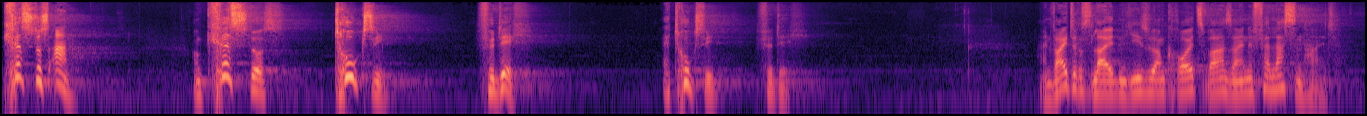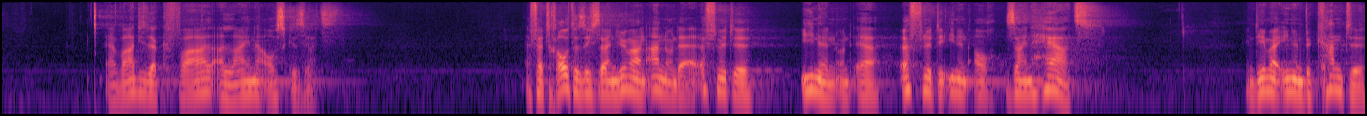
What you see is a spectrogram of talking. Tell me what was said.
Christus an. Und Christus trug sie für dich. Er trug sie für dich. Ein weiteres Leiden Jesu am Kreuz war seine Verlassenheit. Er war dieser Qual alleine ausgesetzt. Er vertraute sich seinen Jüngern an und er eröffnete ihnen und er öffnete ihnen auch sein Herz, indem er ihnen bekannte,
